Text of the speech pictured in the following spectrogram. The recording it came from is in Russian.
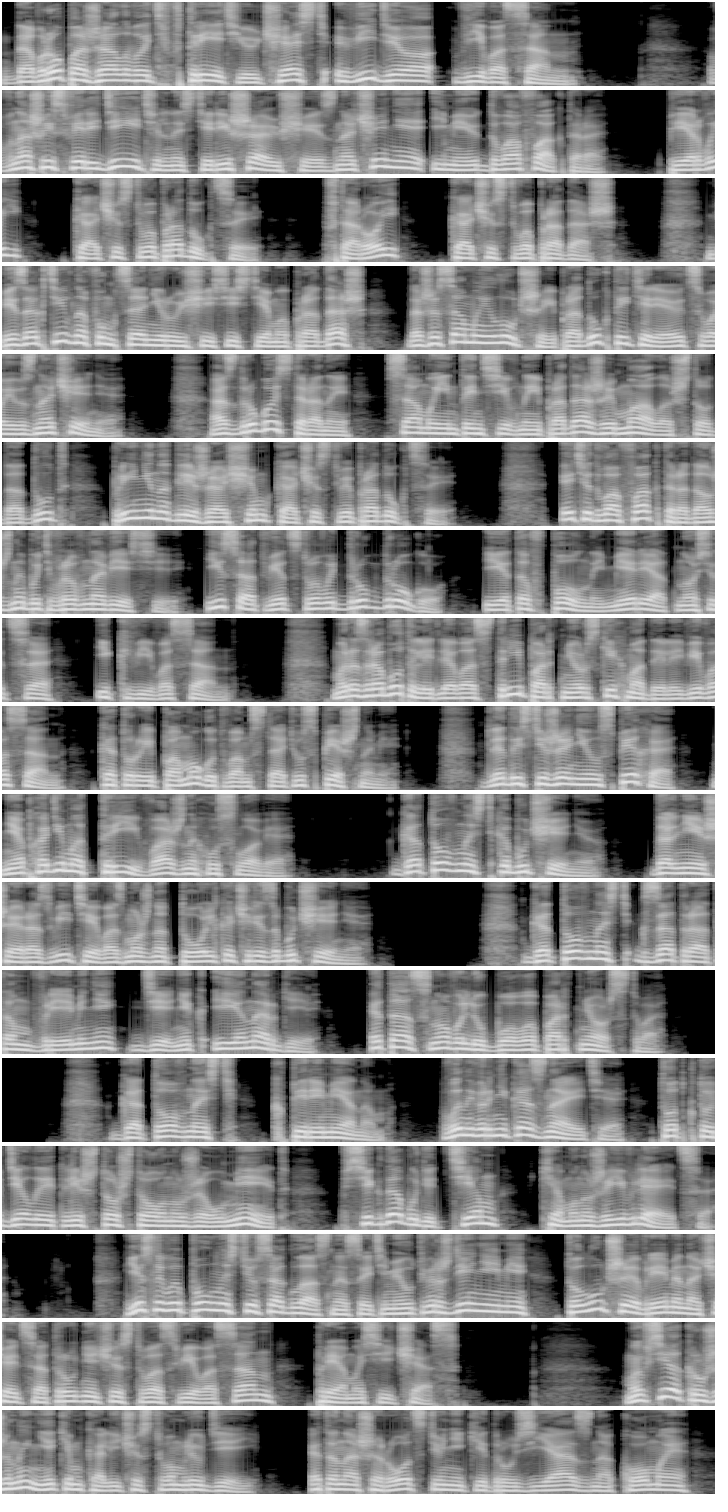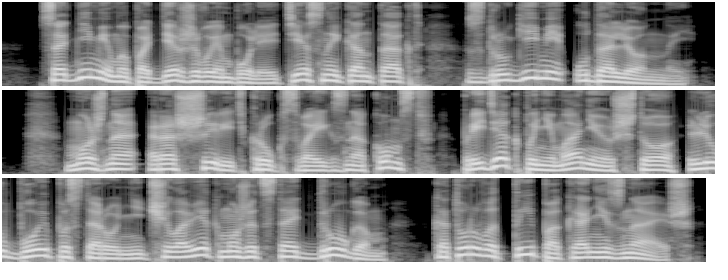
Добро пожаловать в третью часть видео Vivasan. В нашей сфере деятельности решающее значение имеют два фактора. Первый – качество продукции. Второй – качество продаж. Без активно функционирующей системы продаж даже самые лучшие продукты теряют свое значение. А с другой стороны, самые интенсивные продажи мало что дадут при ненадлежащем качестве продукции. Эти два фактора должны быть в равновесии и соответствовать друг другу, и это в полной мере относится и к Vivasan. Мы разработали для вас три партнерских модели Vivasan, которые помогут вам стать успешными. Для достижения успеха необходимо три важных условия. Готовность к обучению. Дальнейшее развитие возможно только через обучение. Готовность к затратам времени, денег и энергии. Это основа любого партнерства. Готовность к переменам. Вы наверняка знаете, тот, кто делает лишь то, что он уже умеет, всегда будет тем, кем он уже является. Если вы полностью согласны с этими утверждениями, то лучшее время начать сотрудничество с Vivasan прямо сейчас. Мы все окружены неким количеством людей. Это наши родственники, друзья, знакомые. С одними мы поддерживаем более тесный контакт, с другими — удаленный. Можно расширить круг своих знакомств, придя к пониманию, что любой посторонний человек может стать другом, которого ты пока не знаешь.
